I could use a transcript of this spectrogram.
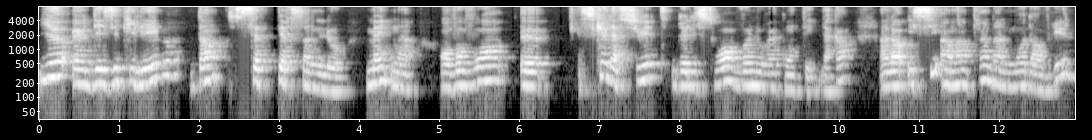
il y a un déséquilibre dans cette personne-là. Maintenant, on va voir euh, ce que la suite de l'histoire va nous raconter, d'accord? Alors ici, en entrant dans le mois d'avril,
